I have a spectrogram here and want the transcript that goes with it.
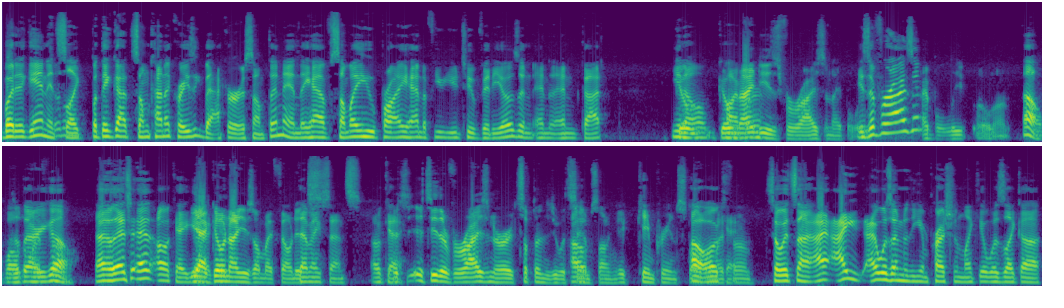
But again, it's Good on- like, but they've got some kind of crazy backer or something, and they have somebody who probably had a few YouTube videos and and, and got, you Go, know, Go ninety is Verizon, I believe. Is it Verizon? I believe. Hold on. oh well, there you phone? go. Oh, that's uh, okay. Yeah, Yeah, Go ninety is on my phone. that makes sense. Okay. It's, it's either Verizon or it's something to do with Oh. Samsung. It came pre-installed Oh, on okay. my phone. So it's not. I, I I was under the impression like it was like a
